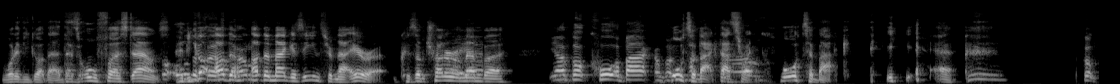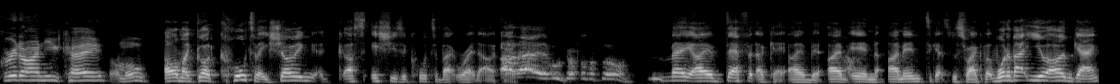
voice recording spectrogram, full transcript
What have you got there? That's all first downs. All have you got other downs. other magazines from that era? Because I'm trying to Yeah, yeah. remember Yeah, I've got quarterback. I've got quarterback. That's right, quarterback. yeah. Got gridiron UK. I'm all. Oh my god, quarterback He's showing us issues of quarterback right now. Okay. Oh no, they're all dropped on the floor. Mate, I am definitely okay. I'm I'm in. I'm in to get some swag. But what about you at home, gang?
